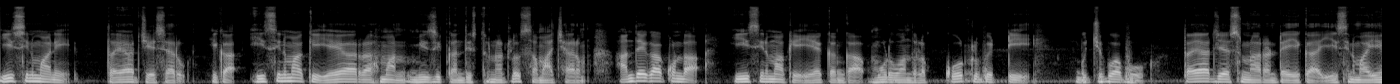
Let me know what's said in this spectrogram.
ఈ సినిమాని తయారు చేశారు. ఇక ఈ సినిమాకి ఏఆర్ రెహమాన్ మ్యూజిక్ అందిస్తున్నట్లు సమాచారం. అంతేకాకుండా ఈ సినిమాకి ఏకంగా మూడు వందల కోట్లు పెట్టి బుచ్చిబాబు తయారు చేస్తున్నారంటే ఇక ఈ సినిమా ఏ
